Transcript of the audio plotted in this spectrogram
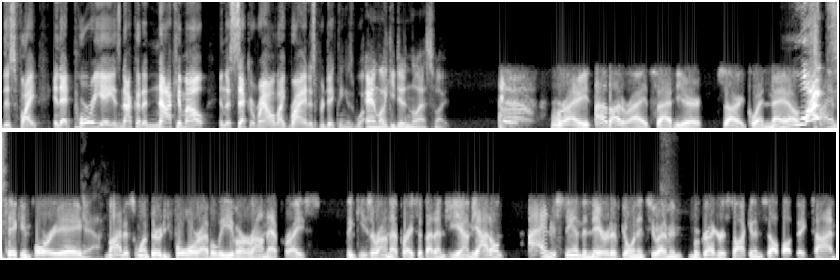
this fight and that Poirier is not going to knock him out in the second round like Ryan is predicting as well. And like he did in the last fight. Right. I'm about a riot side here. Sorry, Quentin Mayo. What? I am taking Poirier Yeah. minus 134, I believe, or around that price. I think he's around that price at BetMGM. Yeah, I don't. I understand the narrative going into. I mean, McGregor is talking himself up big time,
